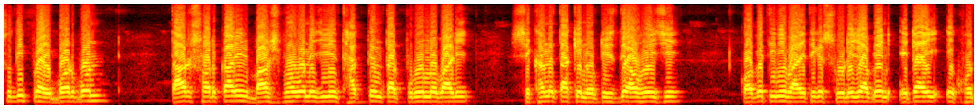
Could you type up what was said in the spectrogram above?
সুদীপ রায় বর্মন, তার সরকারের বাসভবনে যিনি থাকতেন তার পুরনো বাড়ি, সেখানে তাকে নোটিশ দেওয়া হয়েছে। কবে তিনি বাড়ি থেকে সরে যাবেন, এটাই এখন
